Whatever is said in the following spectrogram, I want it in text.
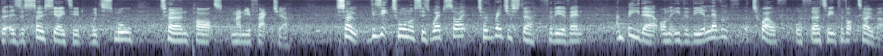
that is associated with small turn parts manufacture. So visit Tornos' website to register for the event and be there on either the 11th, 12th, or 13th of October.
